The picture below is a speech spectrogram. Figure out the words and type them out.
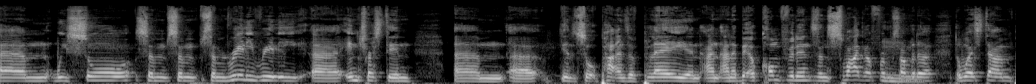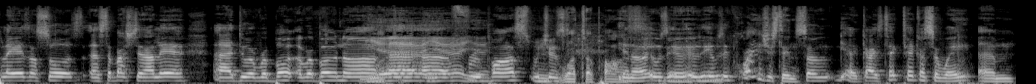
Um, we saw some some some really really uh, interesting um, uh, you know, sort of patterns of play and, and, and a bit of confidence and swagger from some of the, the West Ham players. I saw uh, Sebastian Haller uh, do a, Rabo- a Rabona Yeah, uh, uh, yeah, through yeah. pass, which was What a pass. You know, it was it, was- it was quite interesting. So yeah, guys, take take us away. Um,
